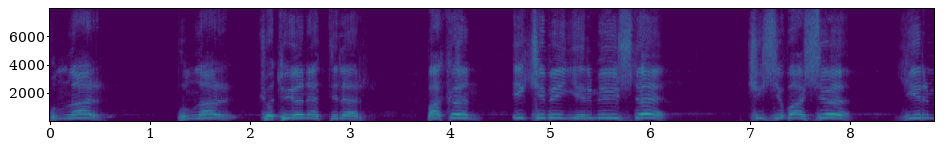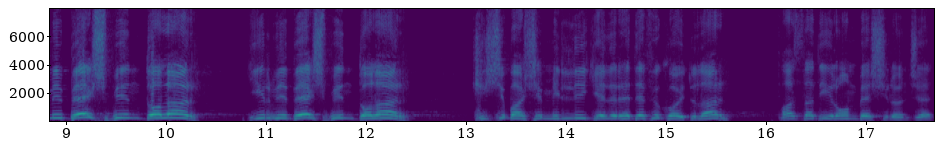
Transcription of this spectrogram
Bunlar bunlar kötü yönettiler. Bakın 2023'te kişi başı 25 bin dolar 25 bin dolar kişi başı milli gelir hedefi koydular. Fazla değil 15 yıl önce.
